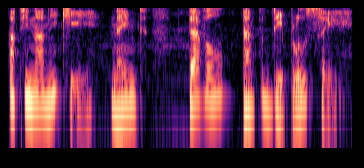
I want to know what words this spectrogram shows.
AthinaNiki named Devil and the Deep Blue Sea.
